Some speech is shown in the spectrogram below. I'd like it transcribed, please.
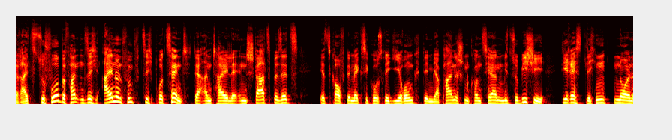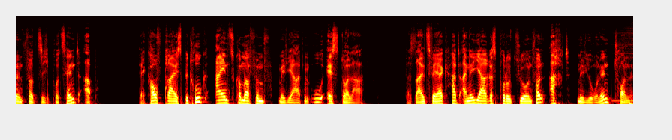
Bereits zuvor befanden sich 51 Prozent der Anteile in Staatsbesitz. Jetzt kaufte Mexikos Regierung dem japanischen Konzern Mitsubishi die restlichen 49 Prozent ab. Der Kaufpreis betrug 1,5 Milliarden US-Dollar. Das Salzwerk hat eine Jahresproduktion von 8 Millionen Tonnen.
